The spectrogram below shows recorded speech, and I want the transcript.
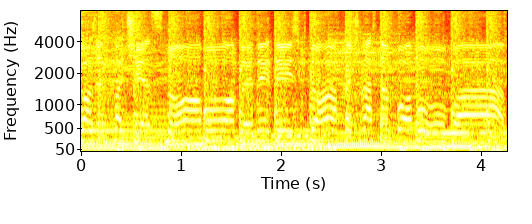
кожен хоче знову опинитись, хто хоч раз там побував.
